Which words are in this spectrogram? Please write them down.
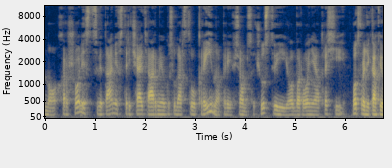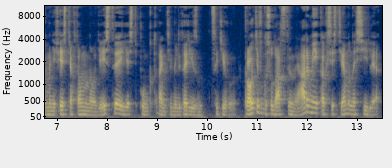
Но хорошо ли с цветами встречать армию государства Украина при всем сочувствии ее обороне от России? Вот вроде как и в манифесте автономного действия есть пункт антимилитаризм, цитирую. «Против государственной армии как системы насилия,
